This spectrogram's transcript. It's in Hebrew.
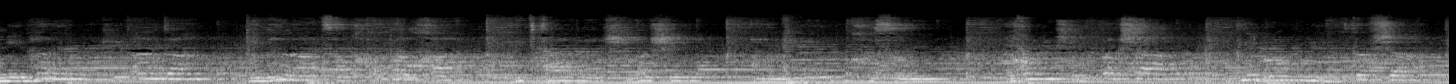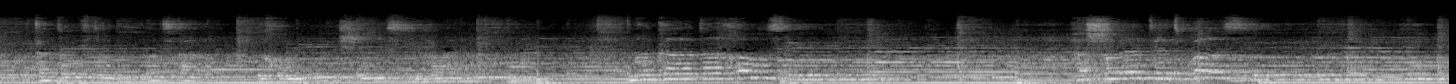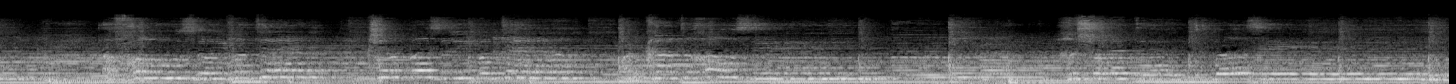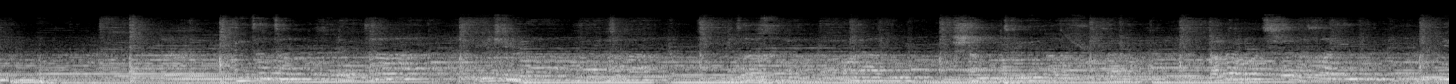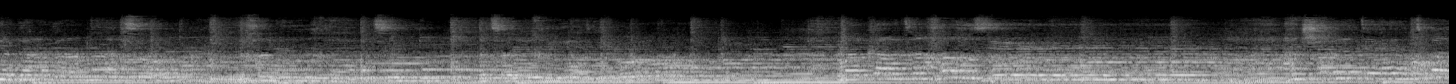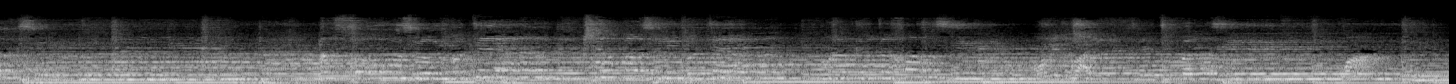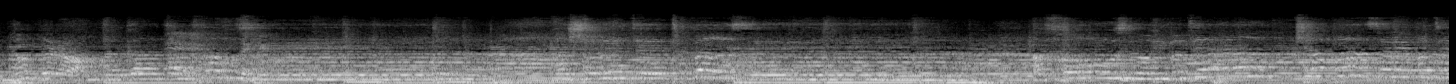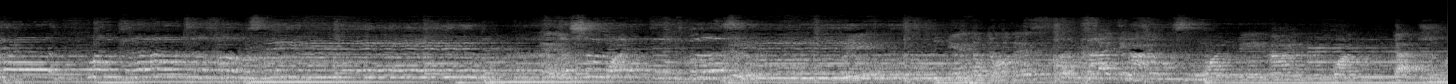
מן העמק התעלתה, במהרה צמחה פרחה, נתקע בשורשים עמקים חסונים. וכל מי שנפגשה, את ליבו מיד כבשה, הטוב תמיד מצאה, וכל מי שמסביבה. מלכת החרוזים, השולטת בזים, holes Lord. God.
